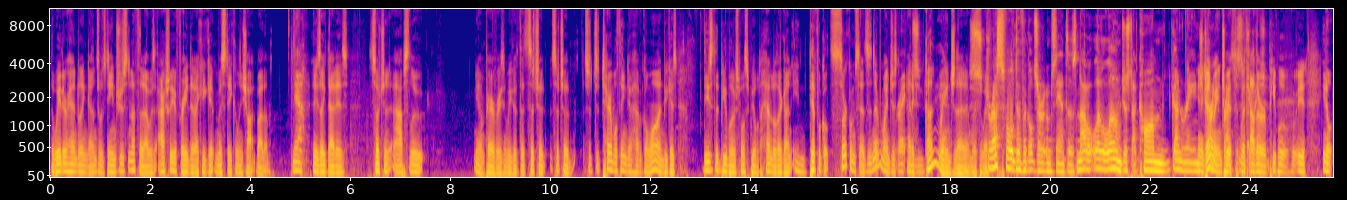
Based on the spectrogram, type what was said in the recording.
the way they're handling guns was dangerous enough that I was actually afraid that I could get mistakenly shot by them. Yeah. And he's like, that is such an absolute, you know, I'm paraphrasing because that's such a such a such a terrible thing to have go on because these are the people who are supposed to be able to handle their gun in difficult circumstances. Never mind just right. at a gun range yeah. that I'm with. Stressful, with. difficult circumstances. Not a, let alone just a calm gun range. In a gun range with with other people. Who, you know,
